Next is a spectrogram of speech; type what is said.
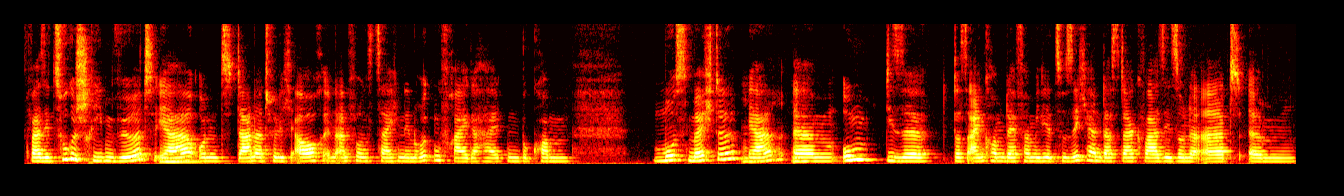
quasi zugeschrieben wird, mhm. ja, und da natürlich auch in Anführungszeichen den Rücken freigehalten bekommen muss, möchte, mhm. ja, mhm. ähm, um diese, das Einkommen der Familie zu sichern, dass da quasi so eine Art ähm,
